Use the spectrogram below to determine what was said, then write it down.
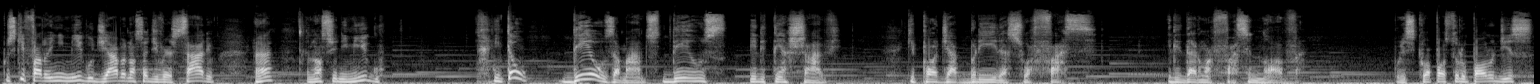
Por isso que fala o inimigo, o diabo é nosso adversário, né? é nosso inimigo. Então, Deus, amados, Deus, ele tem a chave que pode abrir a sua face, ele dar uma face nova. Por isso que o apóstolo Paulo diz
